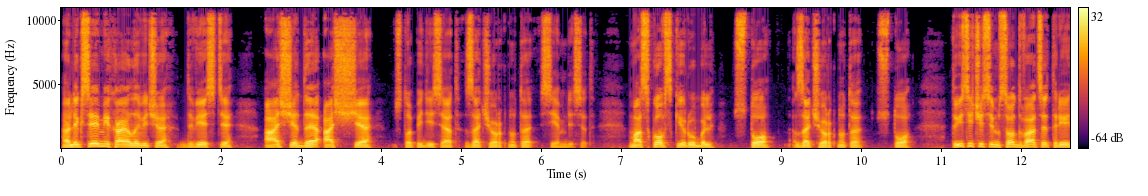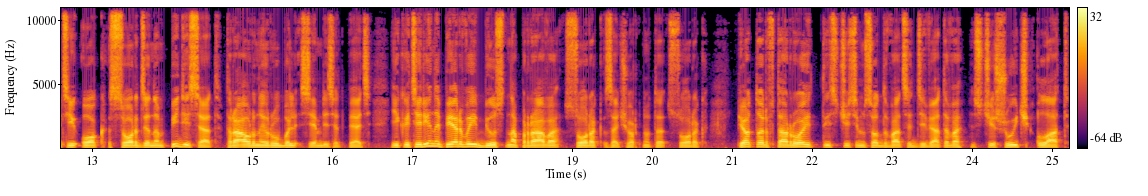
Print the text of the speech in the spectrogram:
Алексея Михайловича, 200. Аще Д. Аще, 150, зачеркнуто 70. Московский рубль, 100, зачеркнуто 100. 1723 ок с орденом 50, траурный рубль 75, Екатерина I бюст направо 40, зачеркнуто 40, Петр II 1729 с чешуйч лат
